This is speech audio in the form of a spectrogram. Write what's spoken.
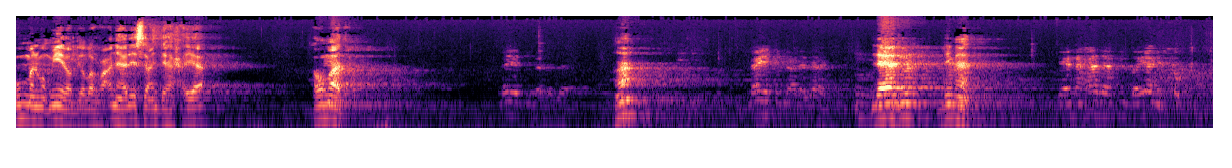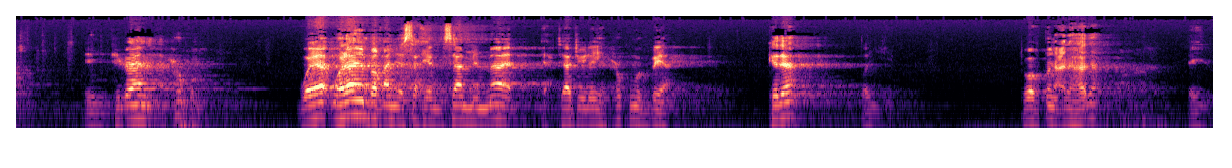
أم المؤمنين رضي الله عنها ليس عندها حياء أو ماذا؟ لا يدل على ذلك ها؟ لا يدل على ذلك لا يدل لماذا؟ لأن هذا في في بيان الحكم. ولا ينبغي أن يستحي الإنسان مما يحتاج إليه الحكم في بيان كذا؟ طيب. توافقون على هذا؟ أي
